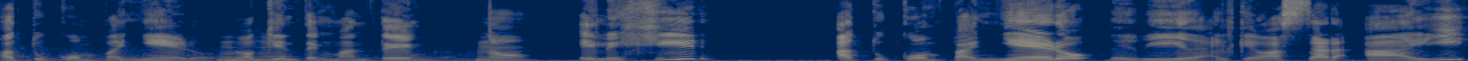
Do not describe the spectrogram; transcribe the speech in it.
a tu compañero, no a quien te mantenga. No. Elegir a tu compañero de vida, al que va a estar ahí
